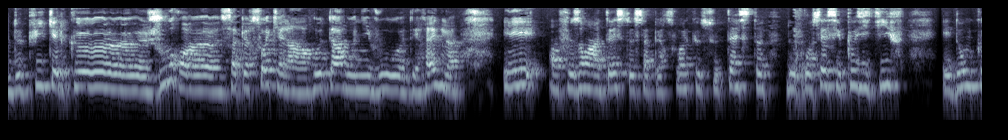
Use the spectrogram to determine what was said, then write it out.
depuis quelques jours, s'aperçoit qu'elle a un retard au niveau des règles. Et en faisant un test, s'aperçoit que ce test de grossesse est positif. Et donc,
